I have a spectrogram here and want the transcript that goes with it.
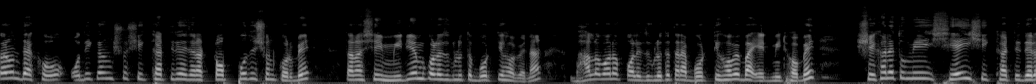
কারণ দেখো, অধিকাংশ শিক্ষার্থীরা যারা টপ পজিশন করবে, তারা সেই মিডিয়াম কলেজগুলোতে ভর্তি হবে না। ভালো ভালো কলেজগুলোতে তারা ভর্তি হবে বা এডমিট হবে। সেখানে তুমি সেই শিক্ষার্থীদের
